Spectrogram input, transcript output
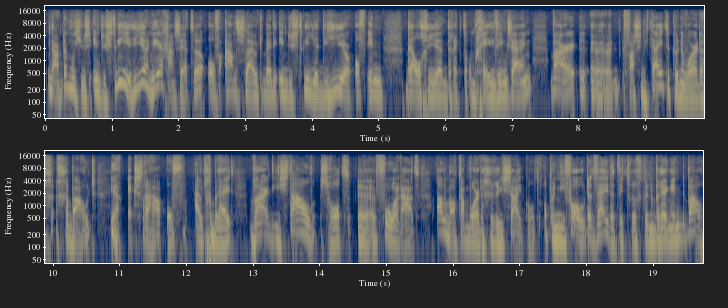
nou, dan moet je dus industrieën hier neer gaan zetten. Of aansluiten bij de industrieën die hier of in België, directe omgeving zijn. Waar eh, eh, faciliteiten kunnen worden ge- gebouwd. Ja. Extra of uitgebreid. Waar die staalschrotvoorraad allemaal kan worden gerecycled. Op een niveau dat wij dat weer terug kunnen brengen in de bouw.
